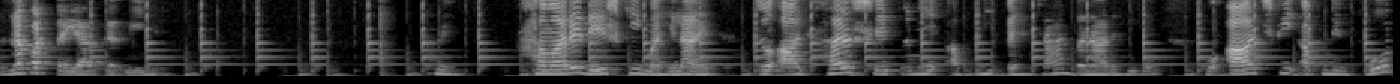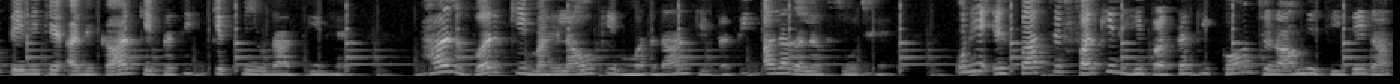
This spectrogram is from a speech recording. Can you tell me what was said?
रपट तैयार करनी है। नहीं। हमारे देश की महिलाएँ जो आज हर क्षेत्र में अपनी पहचान बना रही है, वो आज भी अपने वोट देने के अधिकार के प्रति कितनी उदासीन है। हर वर्ग की महिलाओं के मतदान के प्रति अलग अलग सोच है। उन्हें इस बात से फ़र्क ही नहीं पड़ता कि कौन चुनाव में जीतेगा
